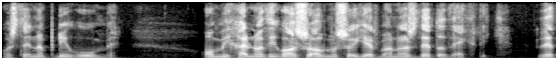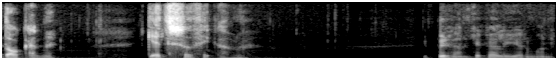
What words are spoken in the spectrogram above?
ώστε να πνιγούμε. Ο μηχανοδηγός όμως ο Γερμανός δεν το δέχτηκε δεν το έκανε. Και έτσι σωθήκαμε. Υπήρχαν και καλοί Γερμανοί.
